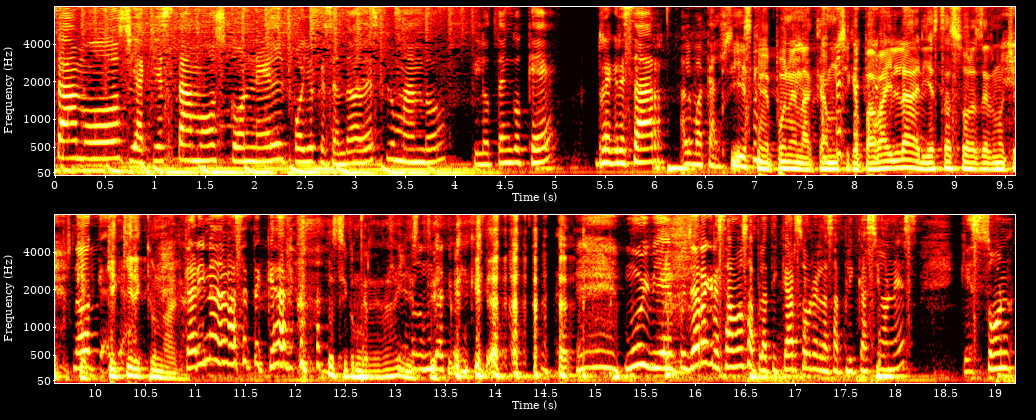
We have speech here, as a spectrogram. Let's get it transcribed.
Regresamos y aquí estamos con el pollo que se andaba desplumando y lo tengo que regresar al guacal. Sí, es que me ponen acá música para bailar y a estas horas de la noche, pues, No, ¿qué, quiere que uno haga? Cari nada más se te queda. Así como que, ay, ¿Qué onda este. Muy bien, pues ya regresamos a platicar sobre las aplicaciones que son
